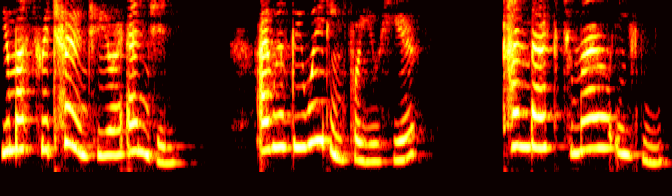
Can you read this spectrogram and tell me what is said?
You must return to your engine. I will be waiting for you here. Come back tomorrow evening.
